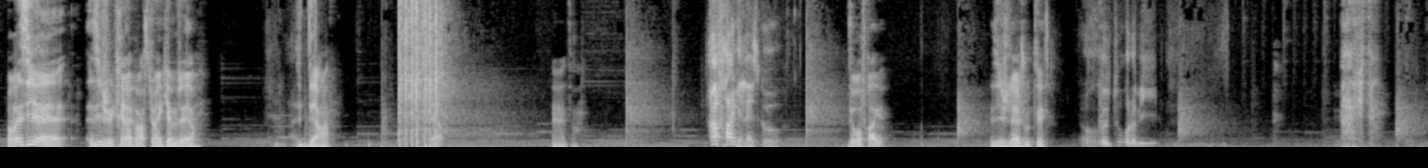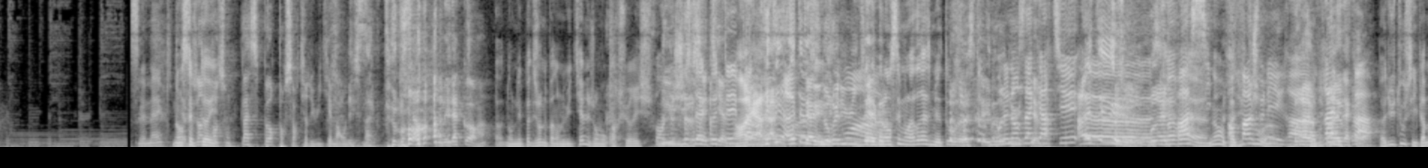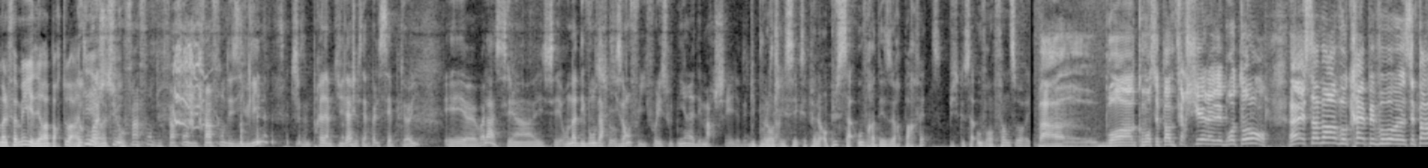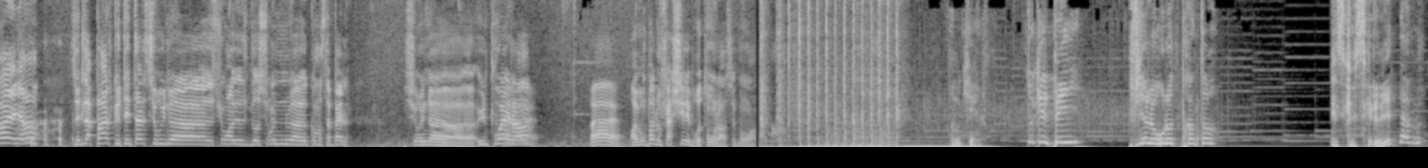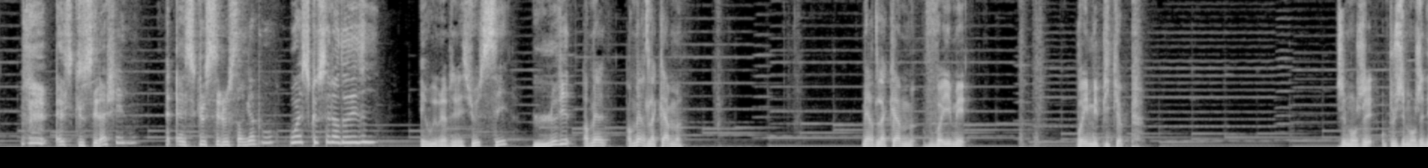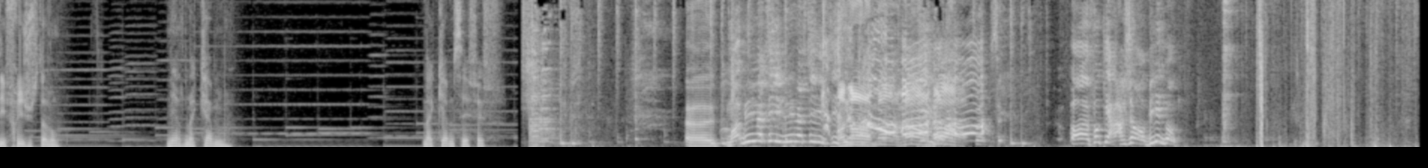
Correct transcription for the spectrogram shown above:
Bon, vas-y, euh, vas-y, je vais créer la conversion avec MG là. Petite der là. Der. Euh, attends. Un frag, let's go. Zéro frag. Vas-y, je l'ai ajouté. Retour au lobby. Le mec, Non, il a besoin de prendre son passeport pour sortir du 8 e arrondissement. Exactement. On est d'accord, hein Euh, On n'est pas, déjà, on n'est pas dans le 8 les gens vont croire que je suis riche. on est juste à côté. Ah, arrêtez, arrêtez, T'es une allez- rue du Vous Vous allez 8 balancer mon adresse bientôt. On est dans un quartier. Arrêtez euh, Bref, c'est pas si- Non, pas du Enfin, tout, je veux dire, Bref, euh, bref, pas. Pas du tout, c'est hyper mal famé, il y a des rats partout. Donc Arrêtez, moi je suis au fin fond du fin fond du fin fond des Yvelines, près d'un petit village qui s'appelle Septeuil. Et euh, voilà, c'est un, c'est- on a des bons artisans, faut- il faut les soutenir, il y a des marchés, il y a des Les boulangeries, c'est exceptionnel. En plus, ça ouvre à des heures parfaites. puisque ça ouvre en fin de soirée. Bah, euh, bon, commencez pas à me faire chier là, les Bretons. Eh, ça va, vos crêpes et vos, euh, c'est pareil, hein. c'est de la pâte que t'étales sur une, euh, sur, un- sur une, euh, comment ça s'appelle? Sur une, euh, une poêle, hein. Ouais. Oh, ils vont pas nous faire chier les Bretons là, c'est bon. hein. Ok. De quel pays vient le rouleau de printemps? Est-ce que c'est le Vietnam? Est-ce que c'est la Chine? Est-ce que c'est le Singapour? Ou est-ce que c'est l'Indonésie? Et oui, mesdames et messieurs, c'est le Viet... Oh oh merde, la cam. Merde, la cam, vous voyez mes... Vous voyez mes pick-up. J'ai mangé... En plus, j'ai mangé des fruits juste avant. Merde, ma cam. Ma cam, c'est FF. Euh, moi, Mimimati ici, Oh non, non, non, non. C'est- Oh, poker, argent, billet de banque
